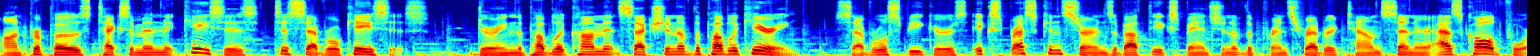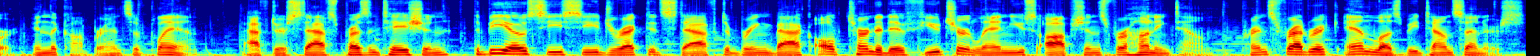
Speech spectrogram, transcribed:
on proposed text amendment cases to several cases. During the public comment section of the public hearing, several speakers expressed concerns about the expansion of the Prince Frederick Town Center as called for in the comprehensive plan. After staff's presentation, the BOCC directed staff to bring back alternative future land use options for Huntingtown, Prince Frederick, and Lusby Town Centers.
